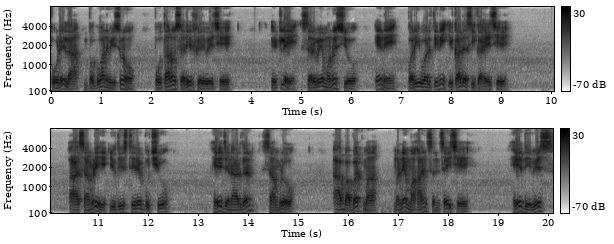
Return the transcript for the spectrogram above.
પોઢેલા ભગવાન વિષ્ણુ પોતાનું શરીર ફેરવે છે. એટલે સર્વે મનુષ્યો એને પરિવર્તિની એકાદશી કહે છે. આ સાંભળી યુધિષ્ઠિરે પૂછ્યું, હે જનાર્દન, સાંભળો. આ બાબતમાં મને મહાન સંશય છે. હે દેવેશ,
